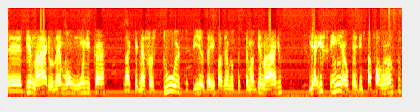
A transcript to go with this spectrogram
é, binário, né, mão única, naque, nessas duas vias aí, fazendo um sistema binário. E aí sim é o que a gente está falando,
